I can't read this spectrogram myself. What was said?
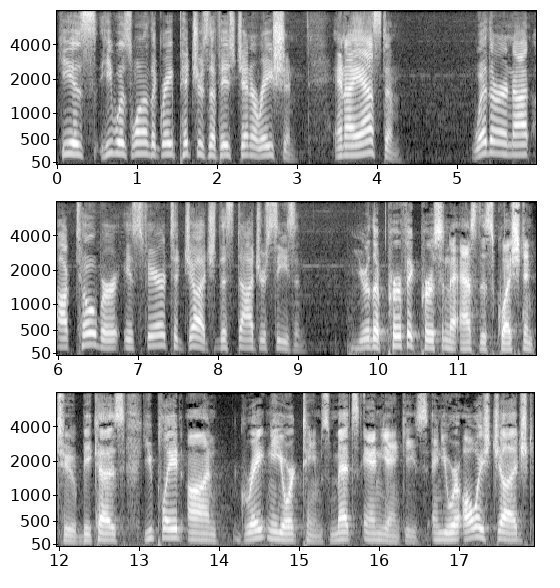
He is he was one of the great pitchers of his generation. And I asked him whether or not October is fair to judge this Dodger season. You're the perfect person to ask this question to because you played on great New York teams, Mets and Yankees, and you were always judged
